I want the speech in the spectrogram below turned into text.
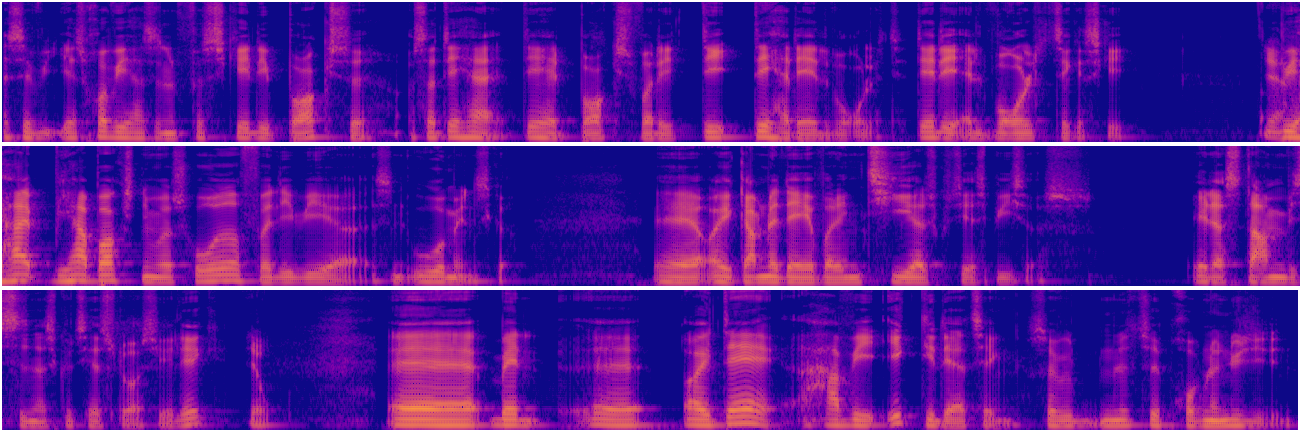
Altså, jeg tror, vi har sådan forskellige bokse, og så det her, det her er et boks, hvor det, det, det her det er alvorligt. Det er det alvorligt, det kan ske. Ja. Vi, har, vi har boksen i vores hoveder, fordi vi er sådan urmennesker. Øh, og i gamle dage var det en tiger, der skulle til at spise os. Eller stammen ved siden af skulle til at slå os ihjel, ikke? Jo. Øh, men, øh, og i dag har vi ikke de der ting, så vi er nødt til at prøve noget nyt i den.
